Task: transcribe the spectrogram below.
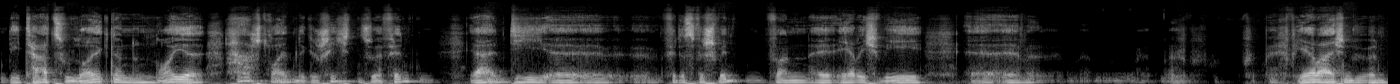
die Tat zu leugnen und neue, haarsträubende Geschichten zu erfinden, ja, die äh, für das Verschwinden von äh, Erich W. Äh, herreichen würden.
